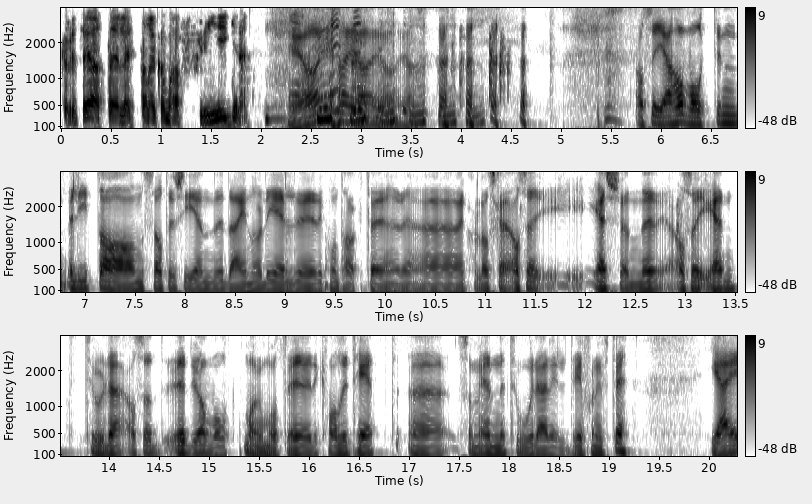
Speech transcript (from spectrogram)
skal vi se at lytterne kommer flygende. Ja, ja, ja. ja, ja. Altså, Jeg har valgt en litt annen strategi enn deg når det gjelder kontakter. Eh, altså, jeg skjønner altså, jeg tror det, altså, Du har valgt mange måter kvalitet, uh, som jeg tror er veldig fornuftig. Jeg,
